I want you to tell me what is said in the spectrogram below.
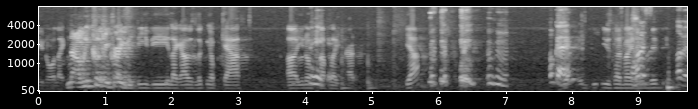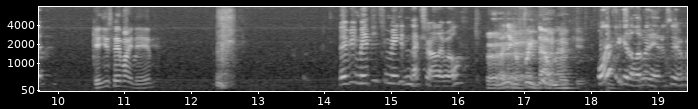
you know, like Nah, we cooking like, crazy. TV. Like I was looking up cast, uh, you know, stuff like that. Yeah. hmm Okay. You said my Honest, name. Did love it. Can you say my name? Maybe, maybe if you make it the next round, I will. That nigga freaked out, man. Or if you get eliminated too.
